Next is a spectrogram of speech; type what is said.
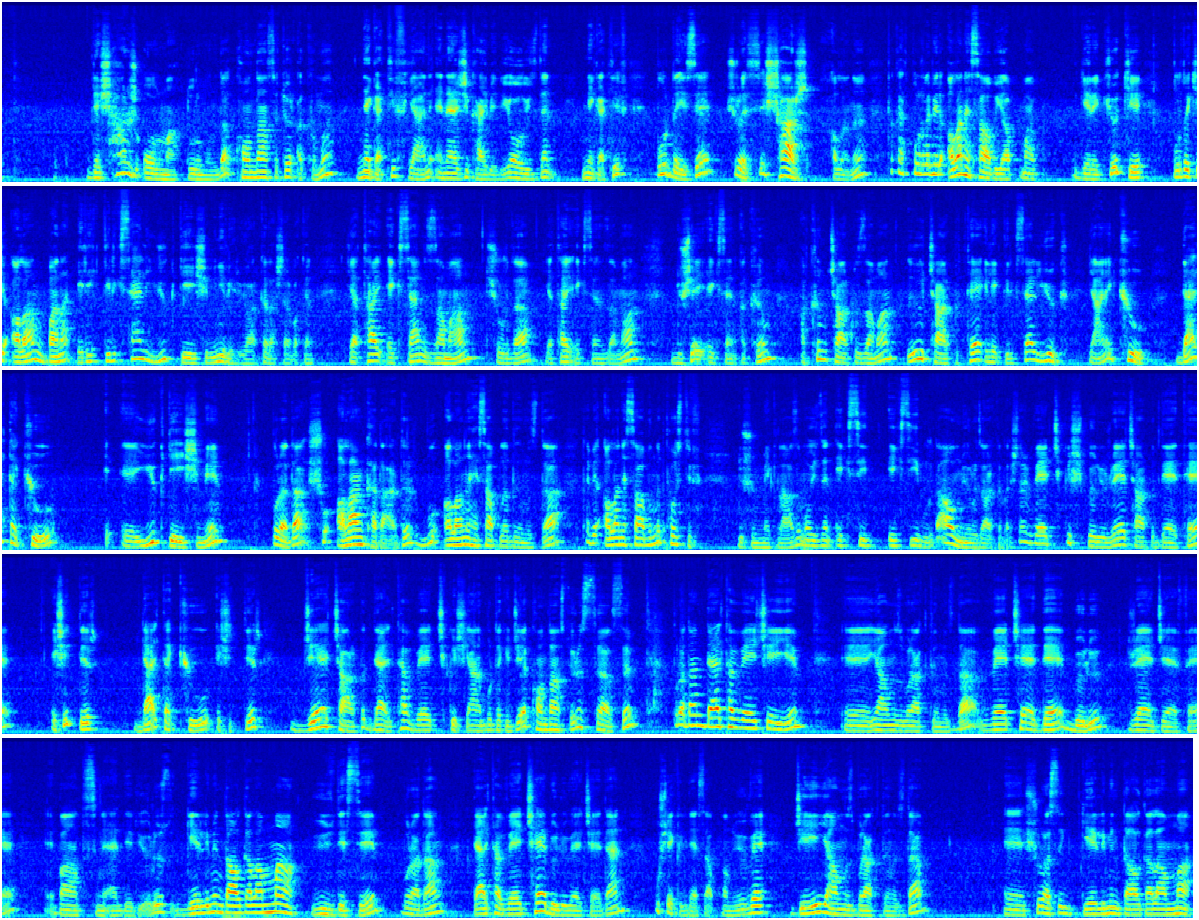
deşarj olma durumunda kondansatör akımı negatif yani enerji kaybediyor. O yüzden negatif. Burada ise şurası ise şarj alanı. Fakat burada bir alan hesabı yapmak gerekiyor ki buradaki alan bana elektriksel yük değişimini veriyor arkadaşlar bakın. Yatay eksen zaman şurada yatay eksen zaman düşey eksen akım akım çarpı zaman I çarpı T elektriksel yük yani Q. Delta Q e, e, yük değişimi burada şu alan kadardır. Bu alanı hesapladığımızda tabi alan hesabını pozitif düşünmek lazım. O yüzden eksi eksiyi burada almıyoruz arkadaşlar. V çıkış bölü R çarpı DT eşittir. Delta Q eşittir. C çarpı delta V çıkış. Yani buradaki C kondansatörün sırası. Buradan delta VC'yi e, yalnız bıraktığımızda VCD bölü RCF bağıntısını elde ediyoruz. Gerilimin dalgalanma yüzdesi buradan delta VC bölü VC'den bu şekilde hesaplanıyor ve C'yi yalnız bıraktığınızda e, şurası gerilimin dalgalanma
